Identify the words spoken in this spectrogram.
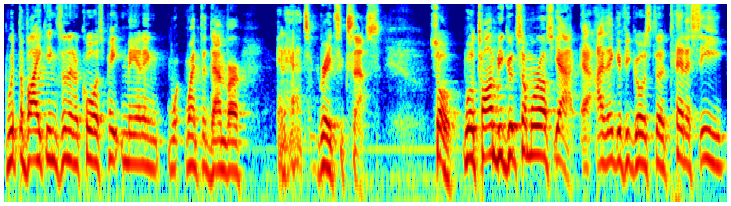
with the Vikings. And then, of course, Peyton Manning w- went to Denver and had some great success. So, will Tom be good somewhere else? Yeah. I think if he goes to Tennessee,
